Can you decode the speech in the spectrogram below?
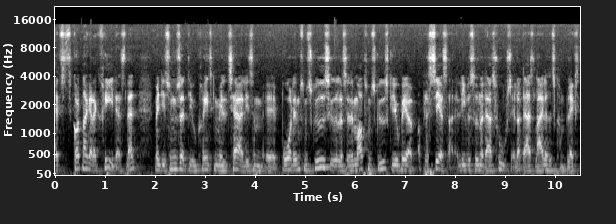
at godt nok er der krig i deres land, men de synes, at de ukrainske militære ligesom øh, bruger dem som skydeskive, eller sætter dem op som skydeskive ved at, at placere sig lige ved siden af deres hus eller deres lejlighedskompleks.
